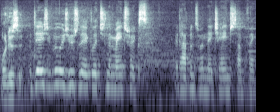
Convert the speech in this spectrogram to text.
What is it? A deja vu is usually a glitch in the Matrix. It happens when they change something.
